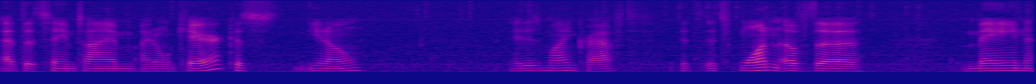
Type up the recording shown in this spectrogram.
at the same time, I don't care because you know, it is Minecraft. It's it's one of the main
